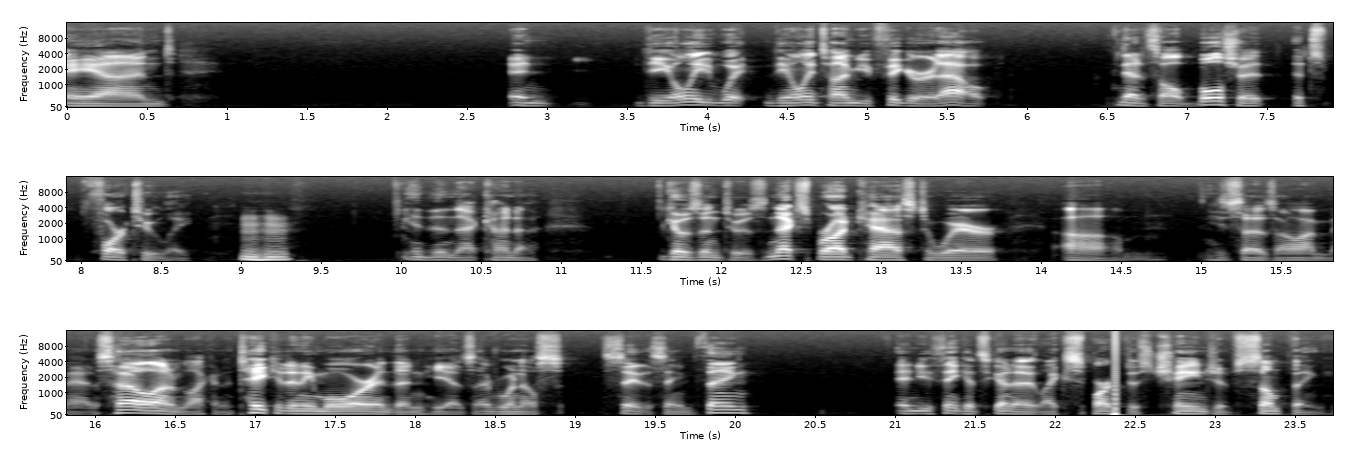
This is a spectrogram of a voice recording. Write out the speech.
and and the only way the only time you figure it out that it's all bullshit it's far too late Mm-hmm. and then that kind of goes into his next broadcast to where um, he says oh i'm mad as hell and i'm not going to take it anymore and then he has everyone else say the same thing and you think it's going to like spark this change of something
